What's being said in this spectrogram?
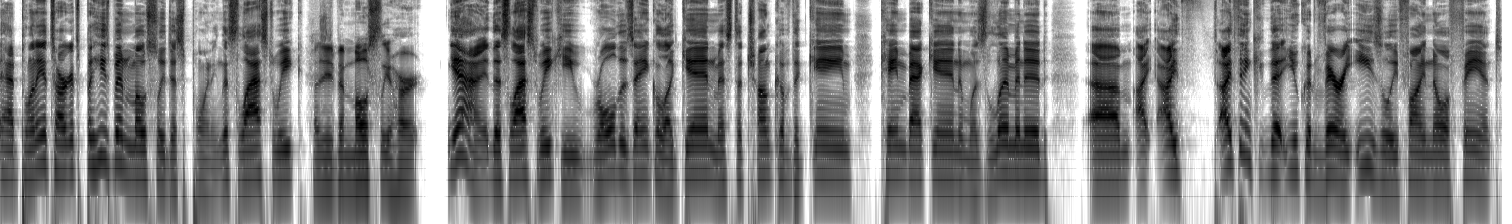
had plenty of targets, but he's been mostly disappointing. This last week, Because he's been mostly hurt. yeah, this last week he rolled his ankle again, missed a chunk of the game, came back in and was limited. Um, I I I think that you could very easily find Noah Fant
